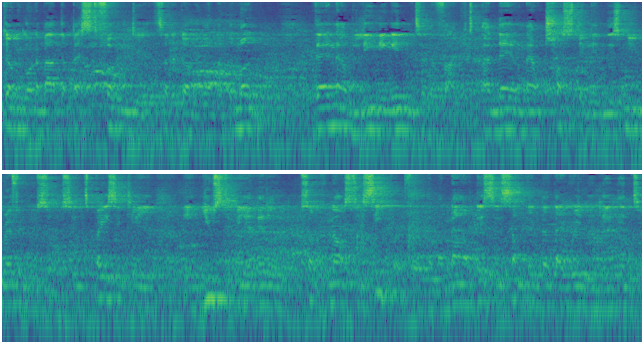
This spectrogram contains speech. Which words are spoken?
going on about the best phone deals that are going on at the moment. They're now leaning into the fact and they're now trusting in this new revenue source. It's basically, it used to be a little sort of nasty secret for them, and now this is something that they really lean into.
